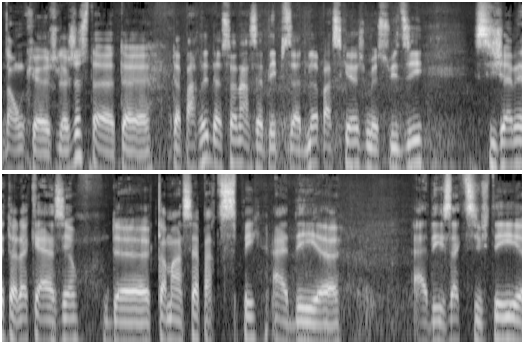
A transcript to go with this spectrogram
donc, je voulais juste te, te, te, parler de ça dans cet épisode-là parce que je me suis dit, si jamais tu as l'occasion de commencer à participer à des à des activités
